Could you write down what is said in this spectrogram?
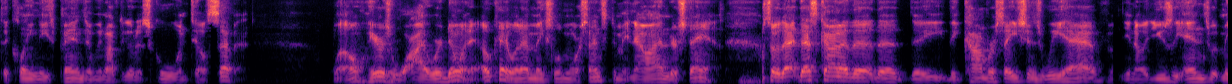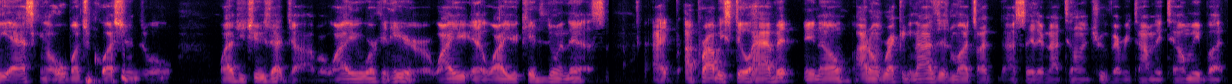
to clean these pens and we don't have to go to school until 7 well, here's why we're doing it. Okay, well that makes a little more sense to me. Now I understand. So that that's kind of the the the the conversations we have. You know, it usually ends with me asking a whole bunch of questions. well, why did you choose that job, or why are you working here, or why you know why are your kids doing this? I, I probably still have it. You know, I don't recognize as much. I, I say they're not telling the truth every time they tell me, but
